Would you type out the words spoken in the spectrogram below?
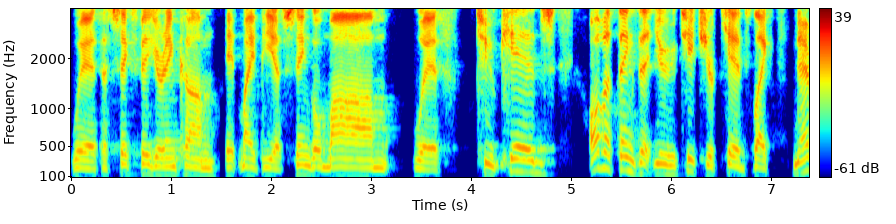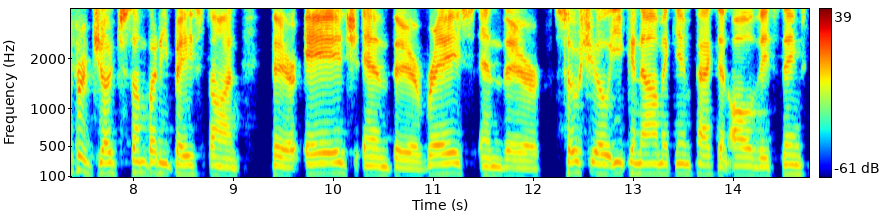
with a six figure income. It might be a single mom with two kids. All the things that you teach your kids, like never judge somebody based on their age and their race and their socioeconomic impact and all of these things.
